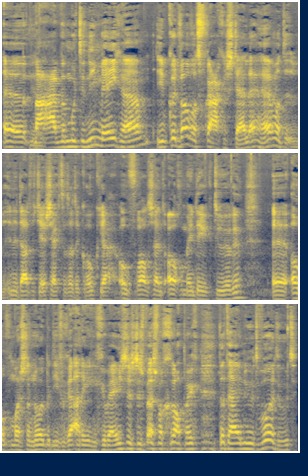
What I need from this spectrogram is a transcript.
Eh, Maar we moeten niet meegaan. Je kunt wel wat vragen stellen. Hè? Want eh, inderdaad, wat jij zegt, dat had ik ook. Ja, overal zijn het algemeen directeuren. Eh Overmars is nog nooit bij die vergaderingen geweest. Dus het is best wel grappig dat hij nu het woord doet.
